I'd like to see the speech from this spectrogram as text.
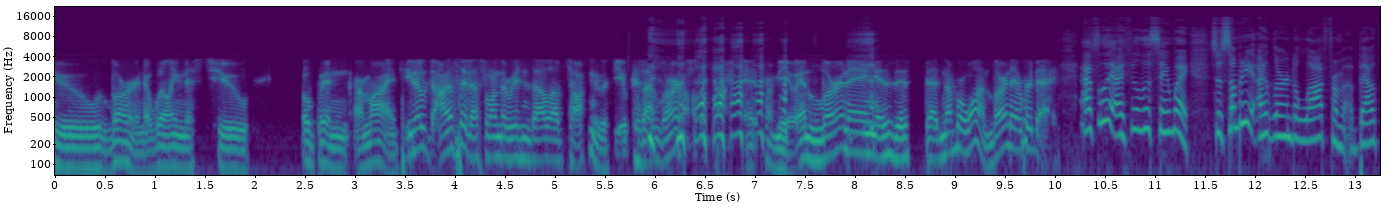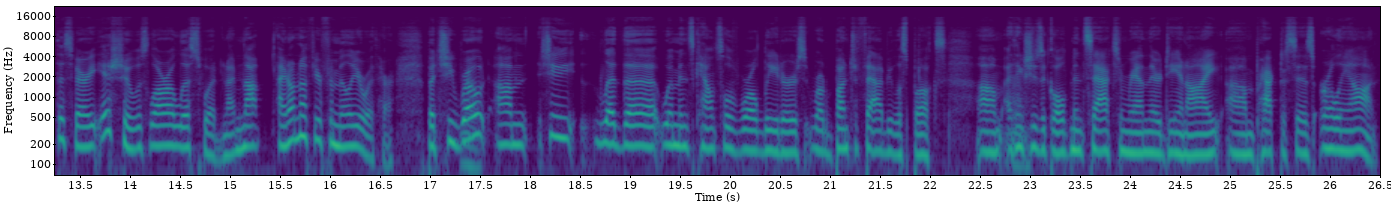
to learn, a willingness to open our minds. You know, honestly, that's one of the reasons I love talking with you because I learn all the time from you. And learning is this that number one. Learn every day. Absolutely, I feel the same way. So somebody I learned a lot from about this very issue was Laura Liswood, and I'm not. I don't know if you're familiar with her, but she wrote. Um, she led the Women's Council of World Leaders, wrote a bunch of fabulous books. Um, I think she's at Goldman Sachs and ran their DNI um, practices early on.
